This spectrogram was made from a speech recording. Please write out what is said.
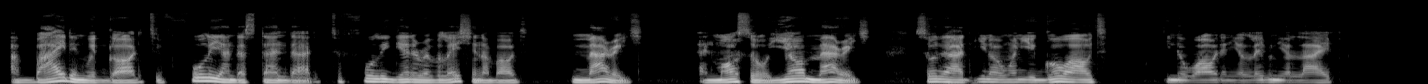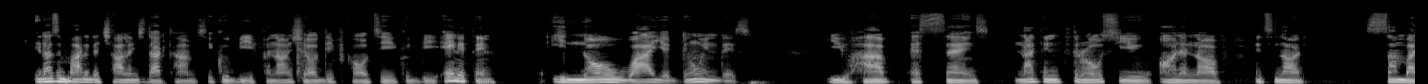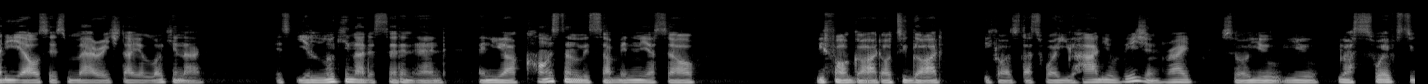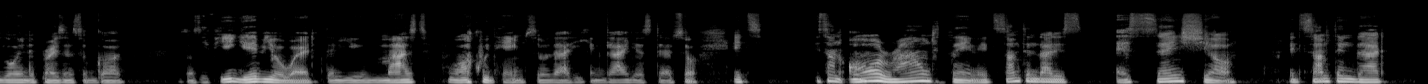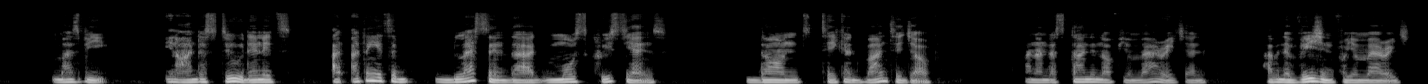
abiding with God to fully understand that, to fully get a revelation about marriage and more so your marriage, so that you know when you go out in the world and you're living your life, it doesn't matter the challenge that comes. It could be financial difficulty, it could be anything. You know why you're doing this. You have a sense. Nothing throws you on and off. It's not somebody else's marriage that you're looking at. It's you're looking at a certain end and you are constantly submitting yourself before God or to God because that's where you had your vision, right? So you you you are swift to go in the presence of God because if He gave you a word, then you must walk with Him so that He can guide your steps. So it's it's an mm. all round thing. It's something that is essential. It's something that must be you know understood, and it's I, I think it's a blessing that most Christians don't take advantage of an understanding of your marriage and having a vision for your marriage,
